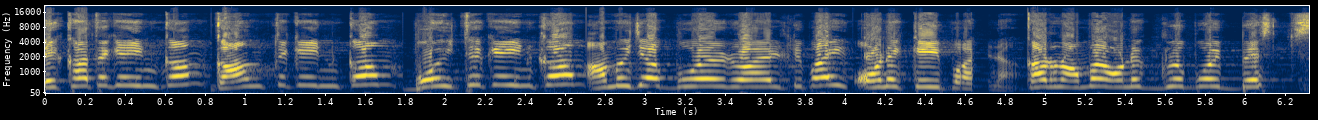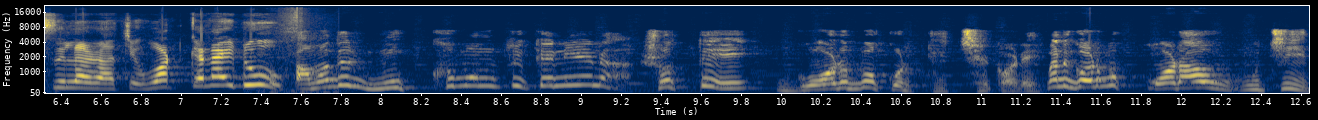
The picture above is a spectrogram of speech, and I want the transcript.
লেখা থেকে ইনকাম গান থেকে ইনকাম বই থেকে ইনকাম আমি যা বইয়ের রয়্যালটি পাই অনেকেই পায় না। কারণ আমার অনেকগুলো বই বেস্ট সেলার আছে। হোয়াট ক্যান আই ডু আমাদের মুখ্যমন্ত্রীকে নিয়ে না সত্যি গর্ব করতে ইচ্ছে করে। মানে গর্ব করাও উচিত।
